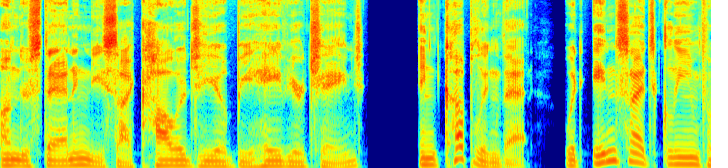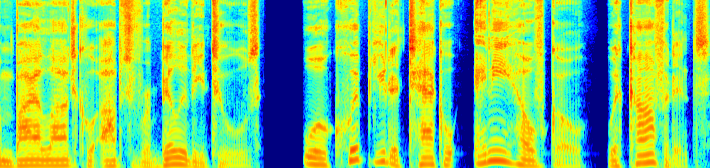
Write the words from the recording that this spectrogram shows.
Understanding the psychology of behavior change and coupling that with insights gleaned from biological observability tools will equip you to tackle any health goal with confidence.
